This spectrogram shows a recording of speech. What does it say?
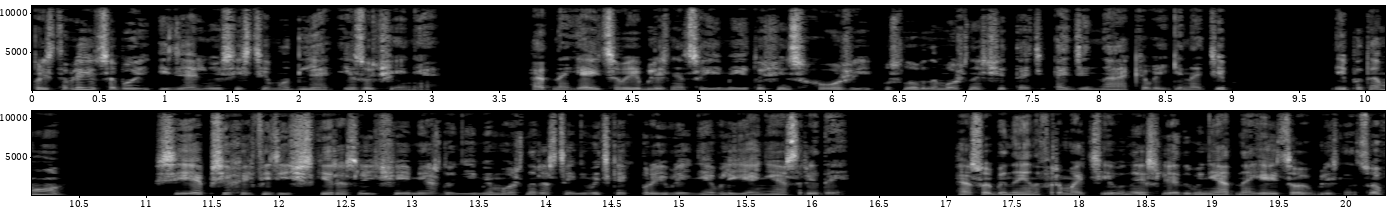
представляют собой идеальную систему для изучения. Однояйцевые близнецы имеют очень схожий, условно можно считать одинаковый генотип, и потому все психофизические различия между ними можно расценивать как проявление влияния среды. Особенно информативно исследование однояйцевых близнецов,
